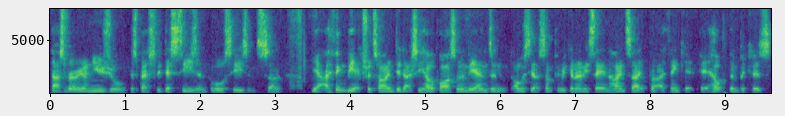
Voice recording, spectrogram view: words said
That's mm-hmm. very unusual, especially this season of all seasons. So, yeah, I think the extra time did actually help Arsenal in the end. And obviously, that's something we can only say in hindsight, but I think it, it helped them because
